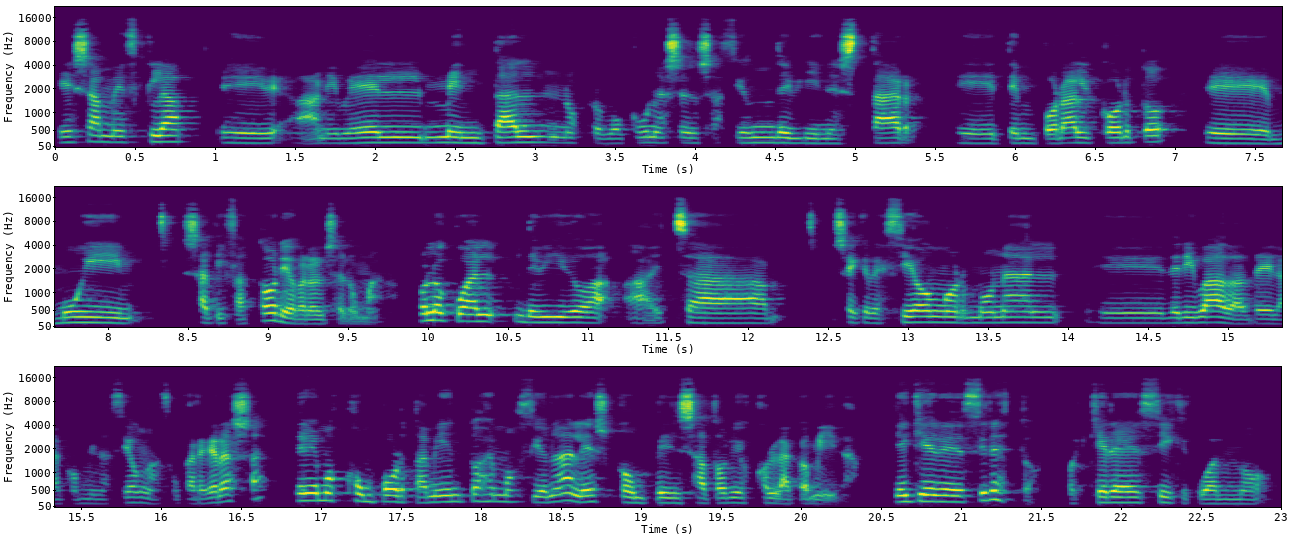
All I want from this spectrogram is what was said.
esa mezcla eh, a nivel mental nos provoca una sensación de bienestar eh, temporal corto eh, muy satisfactoria para el ser humano. Por lo cual, debido a esta secreción hormonal derivada de la combinación azúcar-grasa, tenemos comportamientos emocionales compensatorios con la comida. ¿Qué quiere decir esto? Pues quiere decir que cuando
